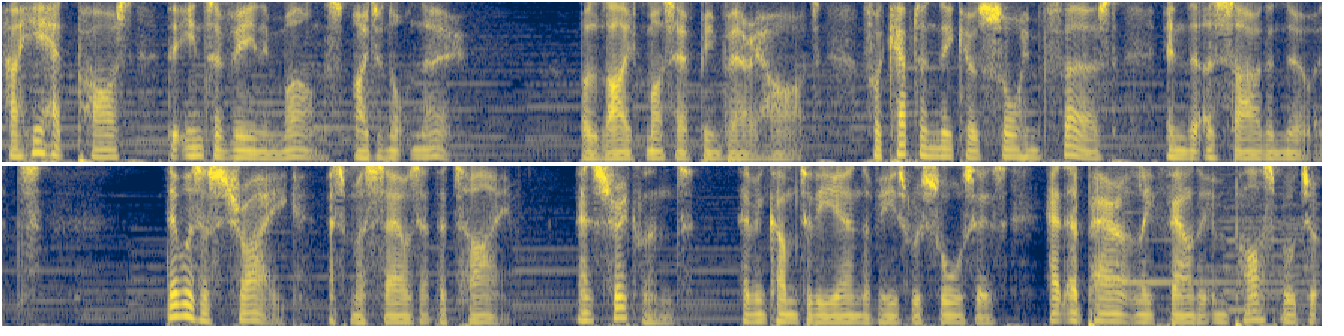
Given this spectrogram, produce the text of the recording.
How he had passed the intervening months I do not know. But life must have been very hard, for Captain Nichols saw him first in the Asile de Nuit. There was a strike at Marseilles at the time, and Strickland, having come to the end of his resources, had apparently found it impossible to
